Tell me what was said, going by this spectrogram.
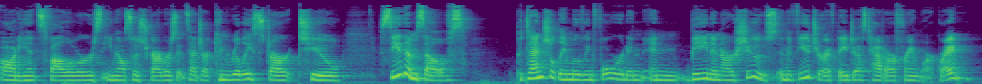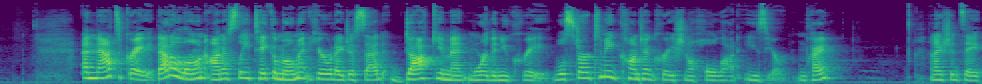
audience followers email subscribers etc can really start to see themselves potentially moving forward and, and being in our shoes in the future if they just had our framework right and that's great. That alone, honestly, take a moment, hear what I just said, document more than you create. Will start to make content creation a whole lot easier. Okay and I should say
